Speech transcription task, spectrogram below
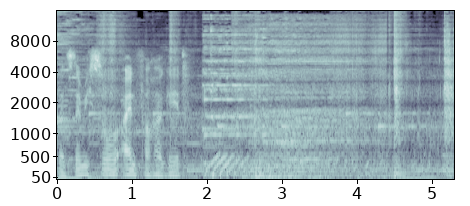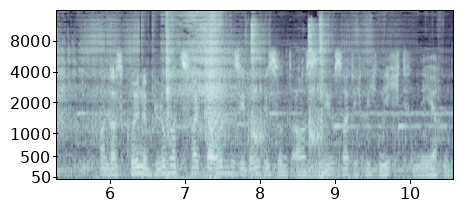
Weil es nämlich so einfacher geht. Und das grüne Blubberzeug da unten sieht ungesund aus. Dem sollte ich mich nicht nähern.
